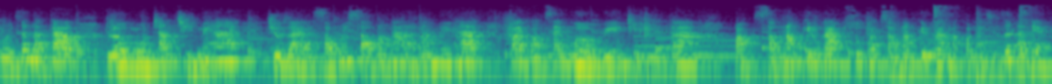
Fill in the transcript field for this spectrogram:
mới rất là cao L192 chiều dài là 66 và ngang là 52 quay khoảng size M quý anh chị chúng ta khoảng 65 kg xung quanh 65 kg mà con này sẽ rất là đẹp.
